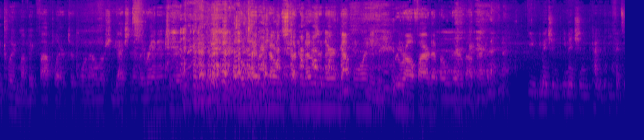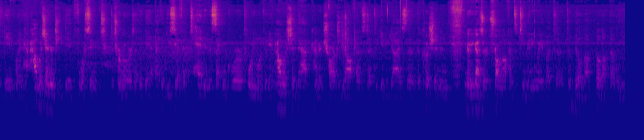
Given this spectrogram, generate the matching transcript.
including my big five player took one. I don't know if she accidentally ran into it. Old Taylor Jones stuck her nose in there and got one, and we were all fired up over there about that. You, you mentioned you mentioned kind of the defensive game plan. How much energy did forcing the turnovers? I think they, I think UCF had ten in the second quarter, twenty one for the game. How much did that kind of charge the offense to, to give you guys the, the cushion? And you know, you guys are a strong offensive team anyway, but to, to build up build up that lead.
